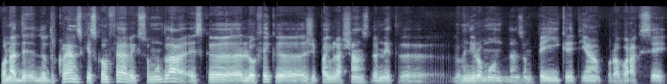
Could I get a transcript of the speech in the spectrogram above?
on a d'autres croyances. Qu'est-ce qu'on fait avec ce monde-là? Est-ce que le fait que j'ai pas eu la chance de, naître, de venir au monde dans un pays chrétien pour avoir accès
